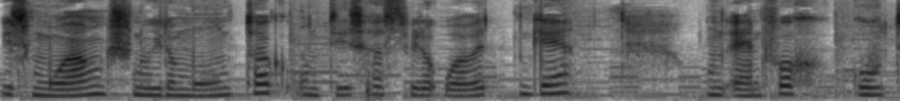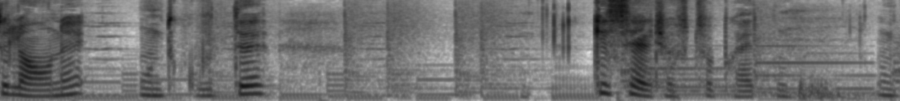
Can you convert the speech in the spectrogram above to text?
ist morgen schon wieder Montag und das heißt wieder arbeiten gehen und einfach gute Laune und gute Gesellschaft verbreiten. Und,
